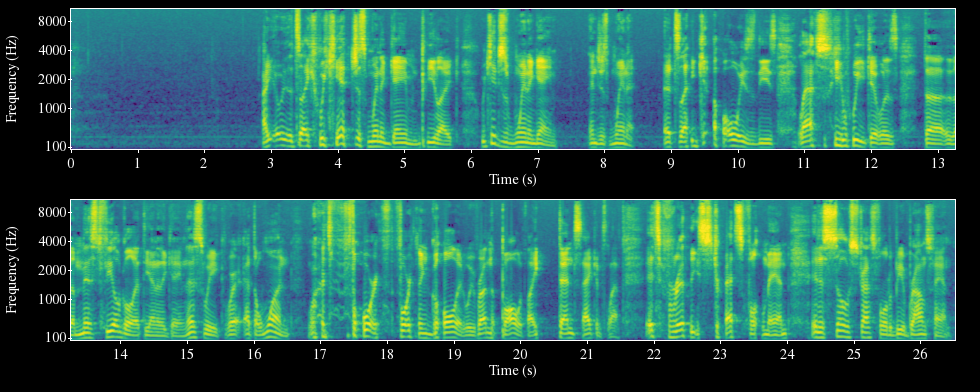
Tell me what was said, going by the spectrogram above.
I it's like we can't just win a game and be like we can't just win a game and just win it. It's like always these last week it was the the missed field goal at the end of the game. This week we're at the one where it's fourth, fourth and goal, and we run the ball with like ten seconds left. It's really stressful, man. It is so stressful to be a Browns fan,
